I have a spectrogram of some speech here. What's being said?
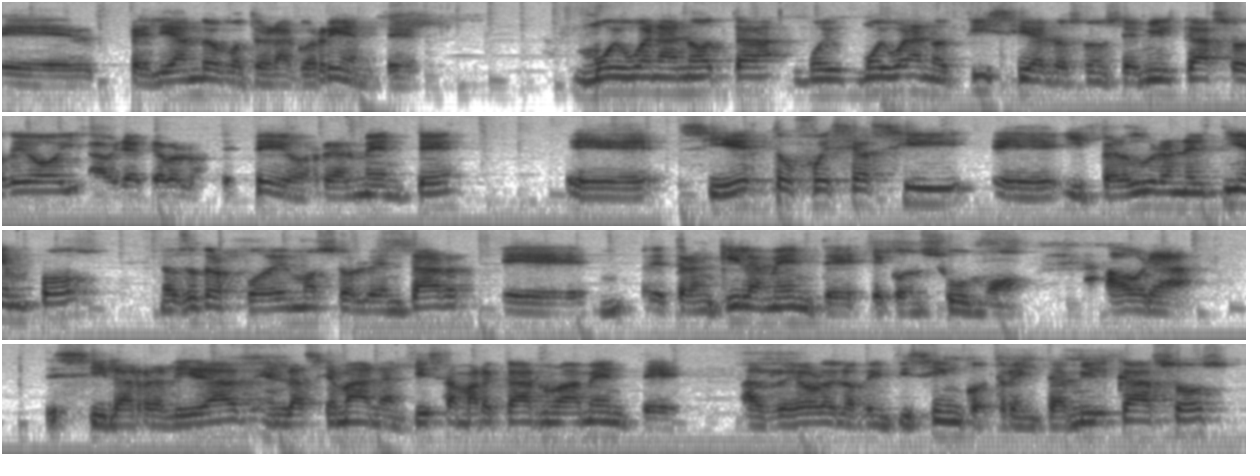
eh, peleando contra la corriente. Muy buena nota, muy, muy buena noticia los 11.000 casos de hoy. Habría que ver los testeos realmente. Eh, si esto fuese así y perdura en el tiempo, nosotros podemos solventar tranquilamente este consumo. Ahora, si la realidad en la semana empieza a marcar nuevamente alrededor de los 25, 30 mil casos,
